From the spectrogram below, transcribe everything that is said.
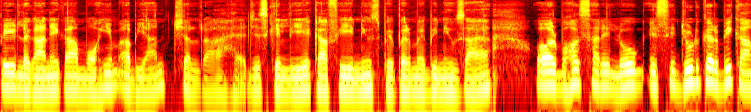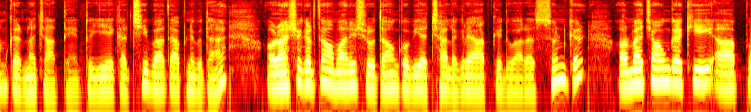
पेड़ लगाने का मुहिम अभियान चल रहा है, जिसके लिए काफ़ी न्यूज़पेपर में भी न्यूज़ आया और बहुत सारे लोग इससे जुड़कर भी काम करना चाहते हैं। तो ये एक अच्छी बात आपने बताया और आशा करता हूँ हमारे श्रोताओं को भी अच्छा लग रहा है आपके द्वारा सुनकर और मैं चाहूँगा कि आप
